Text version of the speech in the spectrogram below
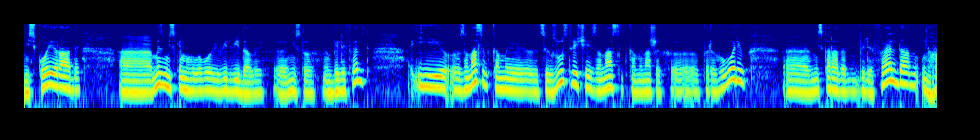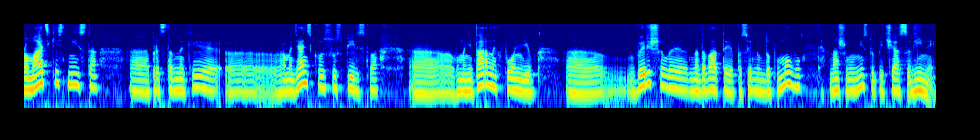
міської ради. Ми з міським головою відвідали е, місто Біліфельд. І е, за наслідками цих зустрічей, за наслідками наших е, переговорів, міська рада Біліфельда, громадськість міста, представники громадянського суспільства, гуманітарних фондів вирішили надавати посильну допомогу нашому місту під час війни.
